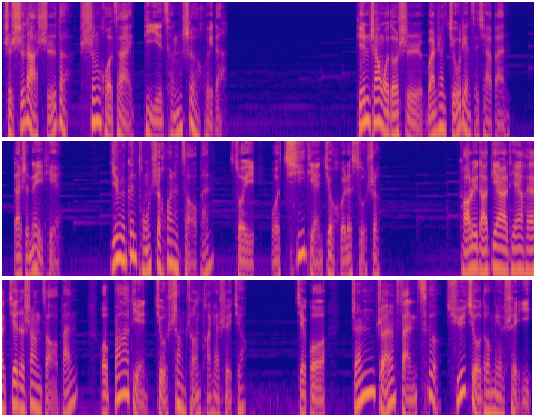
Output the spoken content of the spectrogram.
是实打实的生活在底层社会的。平常我都是晚上九点才下班，但是那天，因为跟同事换了早班，所以我七点就回了宿舍。考虑到第二天还要接着上早班，我八点就上床躺下睡觉。结果辗转反侧许久都没有睡意，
